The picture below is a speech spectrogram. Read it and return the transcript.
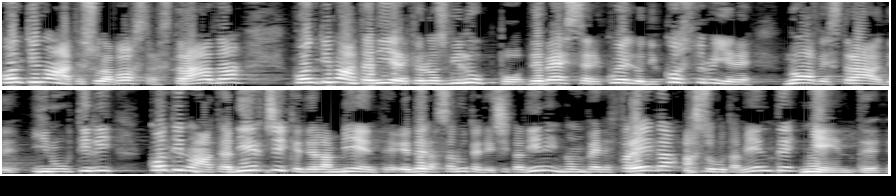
continuate sulla vostra strada, continuate a dire che lo sviluppo deve essere quello di costruire nuove strade inutili, continuate a dirci che dell'ambiente e della salute dei cittadini non ve ne frega assolutamente niente.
